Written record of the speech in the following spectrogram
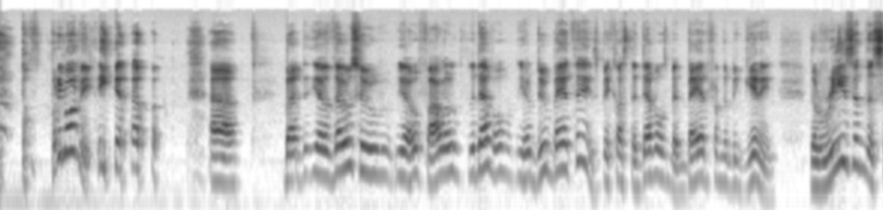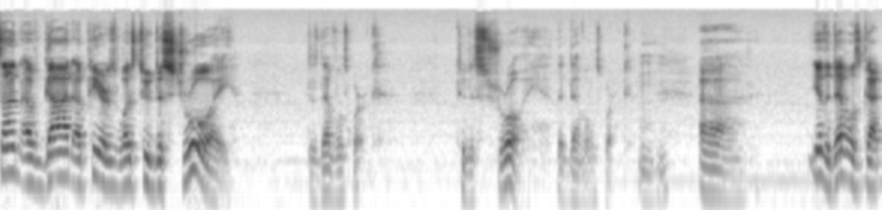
don't put him on me, you know. Uh, but you know those who you know follow the devil, you know, do bad things because the devil's been bad from the beginning. The reason the Son of God appears was to destroy the devil's work. To destroy the devil's work. hmm Uh, yeah, the devil's got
